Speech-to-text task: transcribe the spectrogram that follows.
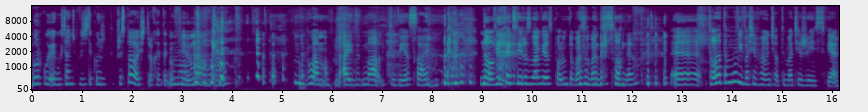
Borku, jakby chciałam ci powiedzieć tylko, że ty przespałaś trochę tego No, filmu. tak. Nie byłam, I did not do the assignment. No, więc jak sobie rozmawia z Polem Thomasem Andersonem, e, to ona tam mówi właśnie w momencie o tym macierzyństwie.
